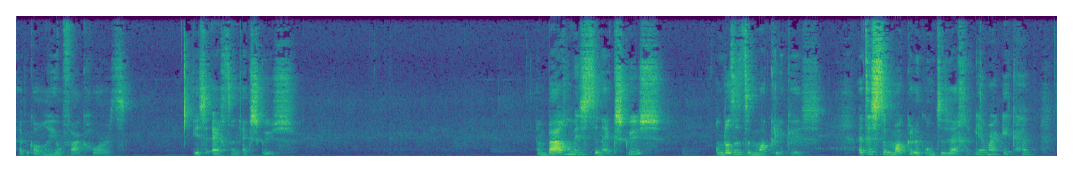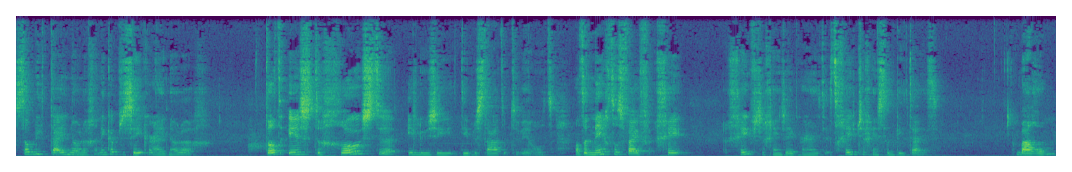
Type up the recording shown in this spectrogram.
heb ik al heel vaak gehoord, is echt een excuus. En waarom is het een excuus? Omdat het te makkelijk is. Het is te makkelijk om te zeggen: ja, maar ik heb stabiliteit nodig en ik heb zekerheid nodig. Dat is de grootste illusie die bestaat op de wereld. Want een 9 tot 5 geeft je geen zekerheid, het geeft je geen stabiliteit. Waarom?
